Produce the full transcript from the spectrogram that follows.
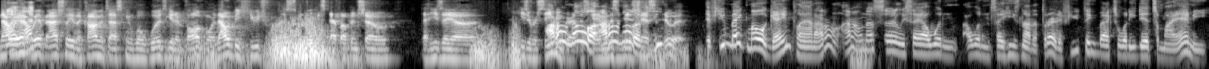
Now we have I- we have Ashley in the comments asking, "Will Woods get involved more?" That would be huge for us. If he can step up and show that he's a uh, he's a receiving I don't threat. This know. I don't be know a if chance you- to do it. If you make Mo a game plan, I don't I don't necessarily say I wouldn't I wouldn't say he's not a threat. If you think back to what he did to Miami,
